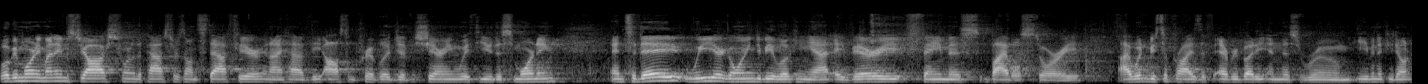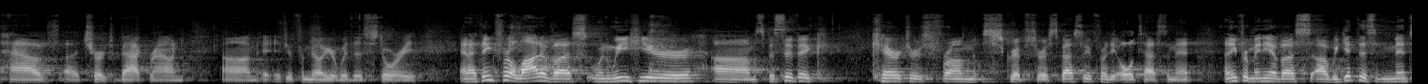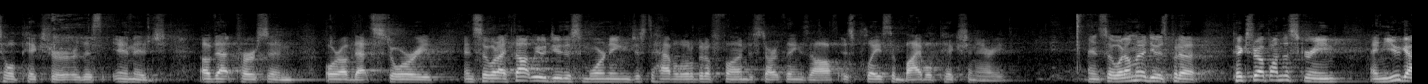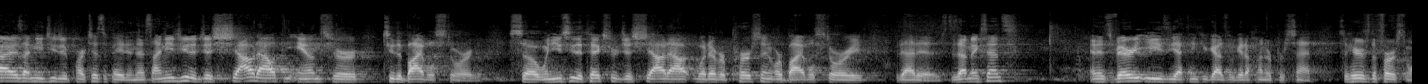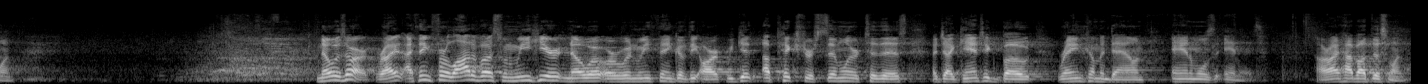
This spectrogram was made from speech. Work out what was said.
Well, good morning. My name is Josh, one of the pastors on staff here, and I have the awesome privilege of sharing with you this morning. And today we are going to be looking at a very famous Bible story. I wouldn't be surprised if everybody in this room, even if you don't have a church background, um, if you're familiar with this story. And I think for a lot of us, when we hear um, specific characters from Scripture, especially for the Old Testament. I think for many of us, uh, we get this mental picture or this image of that person or of that story. And so, what I thought we would do this morning, just to have a little bit of fun to start things off, is play some Bible Pictionary. And so, what I'm going to do is put a picture up on the screen, and you guys, I need you to participate in this. I need you to just shout out the answer to the Bible story. So, when you see the picture, just shout out whatever person or Bible story that is. Does that make sense? And it's very easy. I think you guys will get 100%. So here's the first one Noah's Ark, right? I think for a lot of us, when we hear Noah or when we think of the ark, we get a picture similar to this a gigantic boat, rain coming down, animals in it. All right, how about this one?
